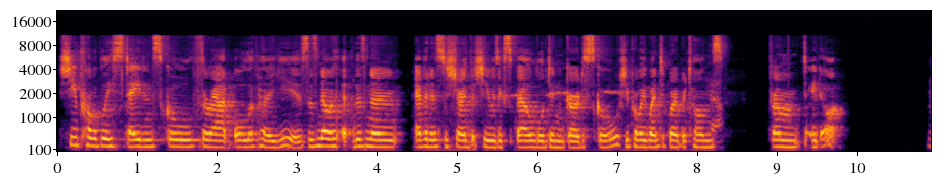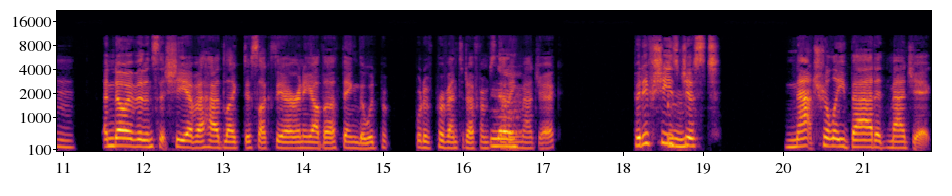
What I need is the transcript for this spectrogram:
she probably stayed in school throughout all of her years. There's no there's no evidence to show that she was expelled or didn't go to school. She probably went to Beauxbatons Yeah. From day dot. Hmm. And no evidence that she ever had like dyslexia or any other thing that would pre- would have prevented her from No. studying magic. But if she's Mm. just naturally bad at magic,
